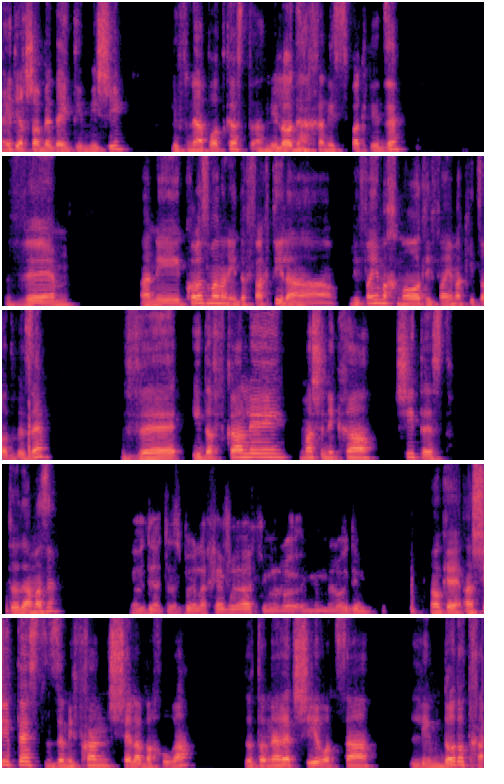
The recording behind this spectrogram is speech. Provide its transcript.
הייתי עכשיו בדייט עם מישהי לפני הפודקאסט, אני לא יודע איך אני הספקתי את זה, ואני, כל הזמן אני דפקתי לה, לפעמים מחמאות, לפעמים עקיצות וזה, והיא דפקה לי מה שנקרא shit test. אתה יודע מה זה? לא יודע, תסביר לחבר'ה רק אם, לא, אם הם לא יודעים. אוקיי, okay, השיט-טסט זה מבחן של הבחורה, זאת אומרת שהיא רוצה למדוד אותך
